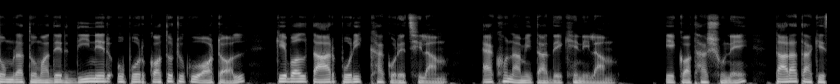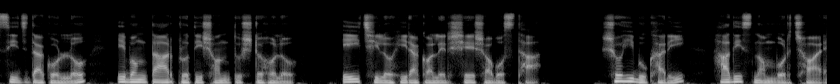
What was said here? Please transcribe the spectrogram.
তোমরা তোমাদের দিনের ওপর কতটুকু অটল, কেবল তার পরীক্ষা করেছিলাম, এখন আমি তা দেখে নিলাম। এ কথা শুনে তারা তাকে সিজদা করল এবং তার প্রতি সন্তুষ্ট হল। এই ছিল হীরাকলের শেষ অবস্থা। সহি বুখারি, হাদিস নম্বর ছয়।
